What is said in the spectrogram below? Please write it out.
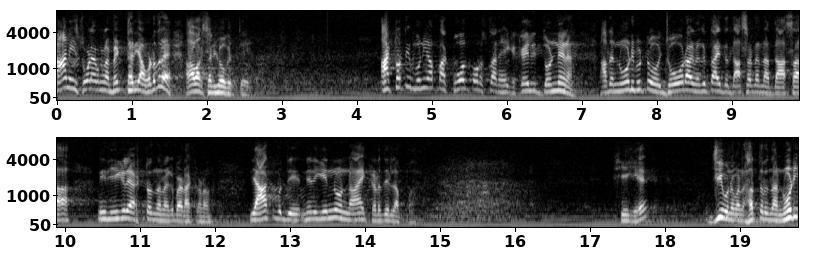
ನಾನು ಈ ಸೋಳೆ ಮಗನ ಮೆಟ್ಟರಿಯ ಹೊಡೆದ್ರೆ ಆವಾಗ ಸರಿ ಹೋಗುತ್ತೆ. ಅಷ್ಟೊತ್ತಿಗೆ ಮುನಿಯಪ್ಪ ಕೋಲ್ ತೋರಿಸ್ತಾನೆ, ಹೇಗೆ ಕೈಲಿ ದೊಣ್ಣೆನ. ಅದನ್ನು ನೋಡಿಬಿಟ್ಟು ಜೋರಾಗಿ ನಗುತ್ತಾ ಇದ್ದ, ದಾಸಣ್ಣನ ದಾಸ, ನೀನು ಈಗಲೇ ಅಷ್ಟೊಂದು ನಗಬೇಡ ಕಣೋ. ಯಾಕೆ ಬುದ್ಧಿ? ನಿನಗಿನ್ನೂ ನಾಯಿ ಕಡದಿಲ್ಲಪ್ಪ. ಹೀಗೆ ಜೀವನವನ್ನು ಹತ್ತಿರದಿಂದ ನೋಡಿ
